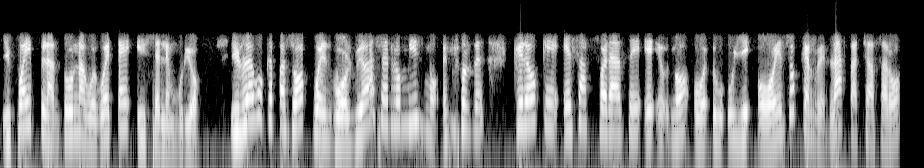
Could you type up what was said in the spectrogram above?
y fue y plantó un agüehuete y se le murió. Y luego, ¿qué pasó? Pues volvió a hacer lo mismo. Entonces, creo que esa frase, eh, eh, ¿no? O, o, eso que relata Cházaro,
